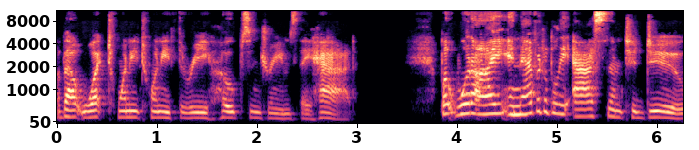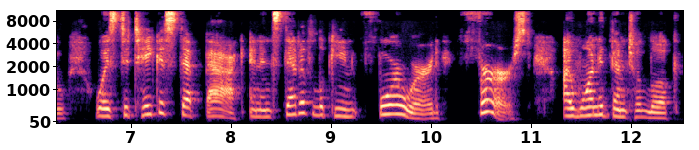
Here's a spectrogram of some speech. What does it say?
about what 2023 hopes and dreams they had. But what I inevitably asked them to do was to take a step back and instead of looking forward first, I wanted them to look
